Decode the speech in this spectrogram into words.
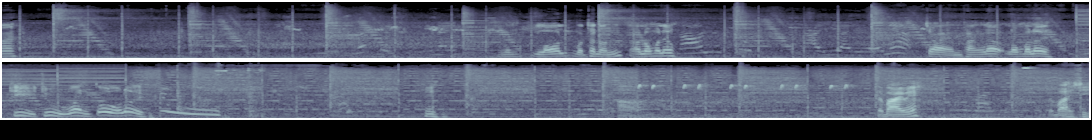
มามันล้อบนถนน เอาลงมาเร็ว ใช่ มันพังแล้ว ลงมาเลยที่ชูวันโก้เลย อ่าสบายไหมสบายสิ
